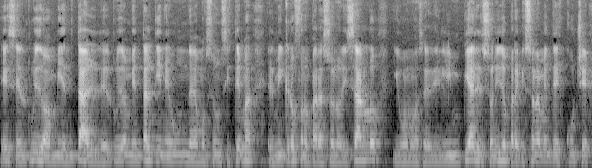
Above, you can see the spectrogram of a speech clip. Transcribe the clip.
es el ruido ambiental. El ruido ambiental tiene un, un sistema, el micrófono para sonorizarlo y vamos a limpiar el sonido para que solamente escuche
